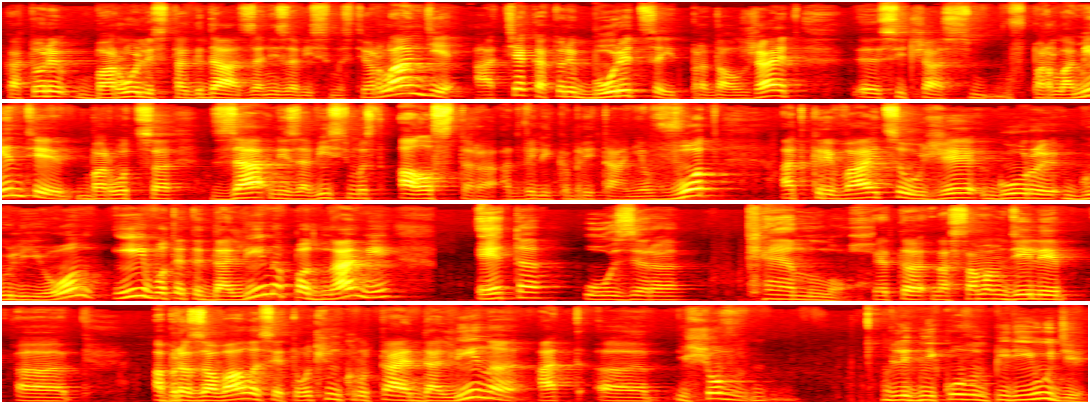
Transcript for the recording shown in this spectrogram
которые боролись тогда за независимость Ирландии, а те, которые борются и продолжают э, сейчас в парламенте бороться за независимость Алстера от Великобритании. Вот открывается уже горы Гульон, и вот эта долина под нами – это озеро Кемлох. Это на самом деле э, образовалась эта очень крутая долина от э, еще в ледниковом периоде.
